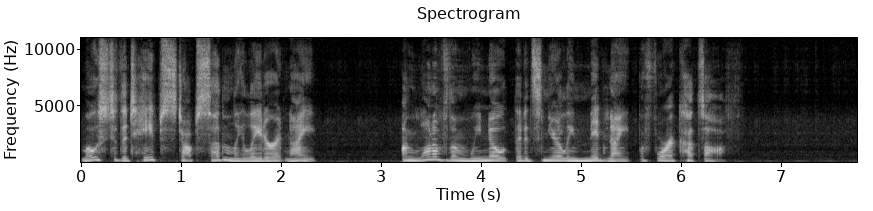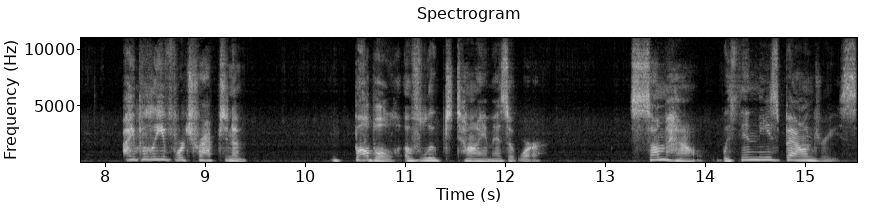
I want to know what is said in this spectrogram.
Most of the tapes stop suddenly later at night. On one of them, we note that it's nearly midnight before it cuts off. I believe we're trapped in a bubble of looped time, as it were. Somehow, within these boundaries,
